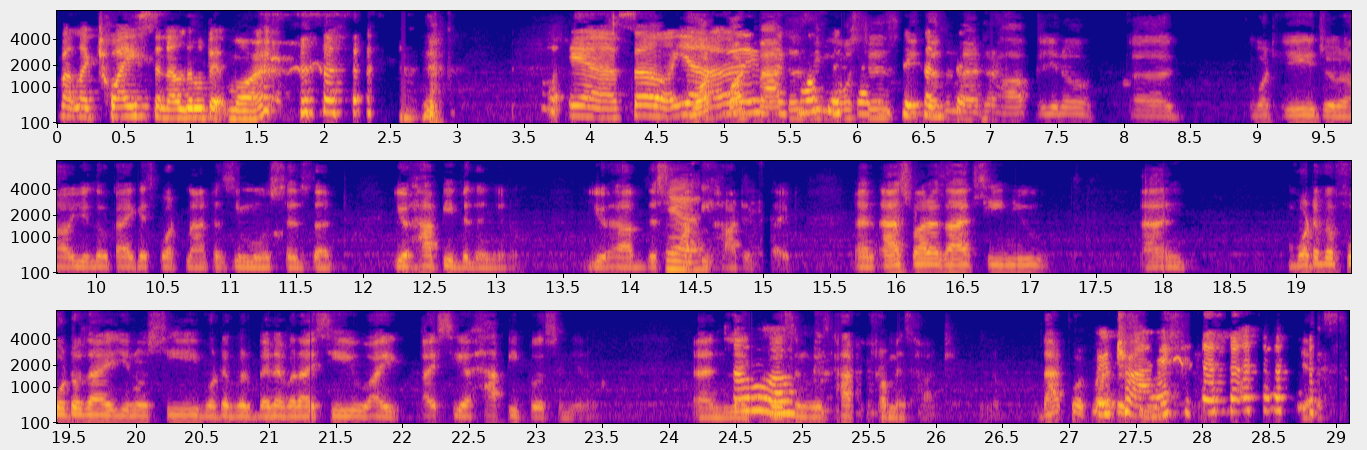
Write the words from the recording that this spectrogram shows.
but like twice and a little bit more. yeah. So yeah. what what I- I matters hope the most is it doesn't matter how you know uh, what age or how you look i guess what matters the most is that you're happy within you know you have this Yeah. happy heart inside and as far as i've seen you and whatever photos i you know see whatever whenever i see you i i see a happy person you know and like Oh, person who is happy from his heart you know that what We matters try. yes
